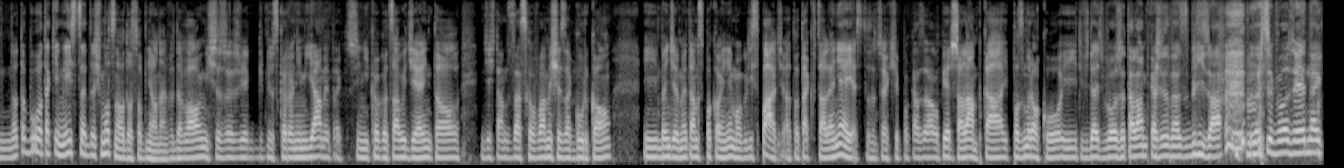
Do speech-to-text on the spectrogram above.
no to było takie miejsce dość mocno odosobnione. Wydawało mi się, że skoro nie mijamy praktycznie nikogo cały dzień, to gdzieś tam schowamy się za górką i będziemy tam spokojnie mogli spać, a to tak wcale nie jest. To znaczy, jak się pokazała pierwsza lampka po zmroku i widać było, że ta lampka się do nas zbliża, to znaczy było, że jednak,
